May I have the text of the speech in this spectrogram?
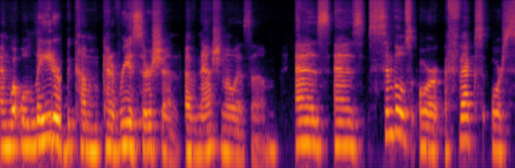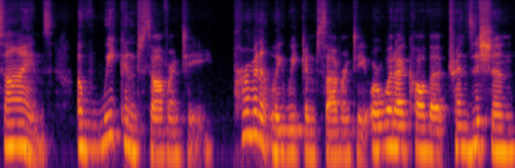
and what will later become kind of reassertion of nationalism as as symbols or effects or signs of weakened sovereignty permanently weakened sovereignty or what i call the transition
